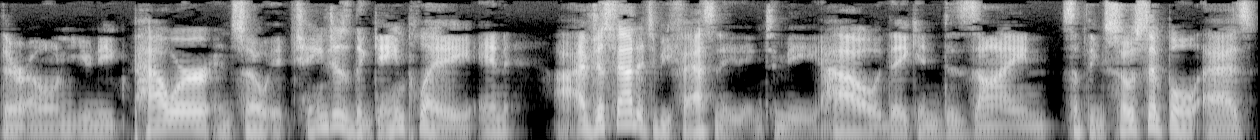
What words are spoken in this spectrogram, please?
their own unique power. And so it changes the gameplay. And I've just found it to be fascinating to me how they can design something so simple as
